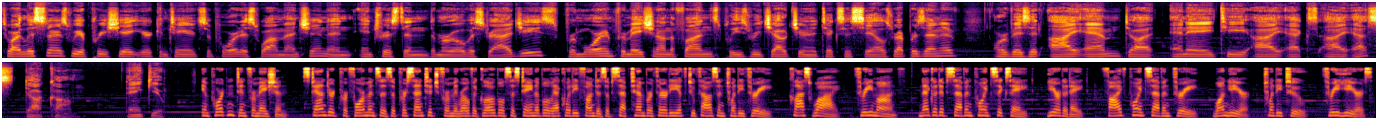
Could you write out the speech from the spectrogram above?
To our listeners, we appreciate your continued support, as Hua mentioned, and interest in the Mirova strategies. For more information on the funds, please reach out to your Natixis sales representative or visit im.natixis.com. Thank you. Important information. Standard performance is a percentage for Mirova Global Sustainable Equity Fund as of September 30th, 2023. Class Y, 3 month, negative 7.68. Year to date, 5.73. 1 year, 22. 3 years,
